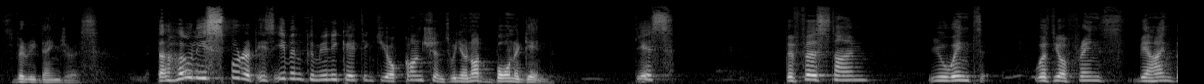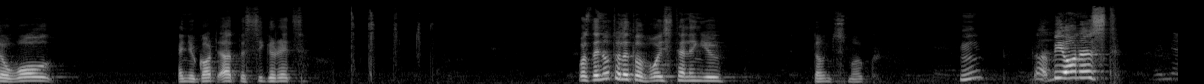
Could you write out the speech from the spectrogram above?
it's very dangerous. The Holy Spirit is even communicating to your conscience when you're not born again. Yes. The first time you went with your friends behind the wall and you got out the cigarettes, was there not a little voice telling you, don't smoke? Hmm? Be honest. Amen.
